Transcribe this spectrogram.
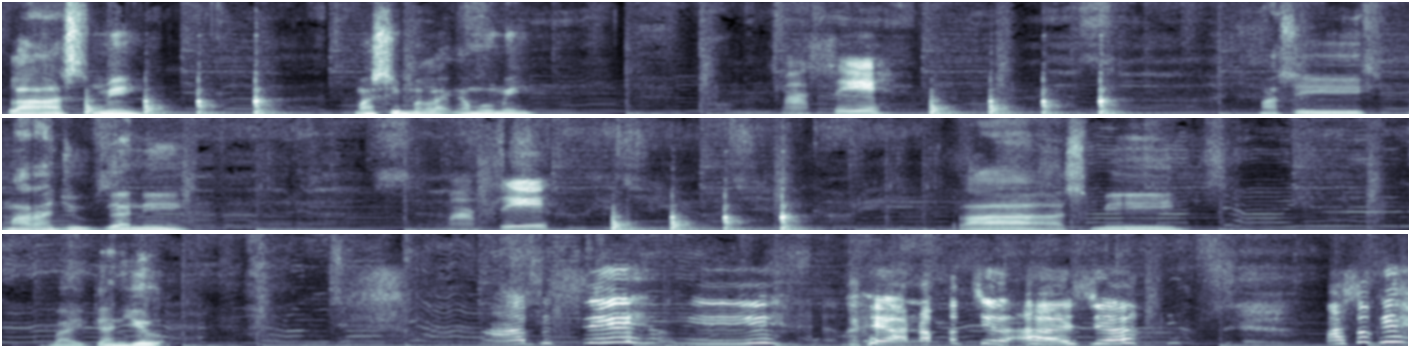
Las, Mi. Masih melek kamu, Mi? Masih, Masih marah juga nih. masih. Las, Mi. Baikan yuk. Apa sih? Ih, kayak anak kecil aja. Masuk ya.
